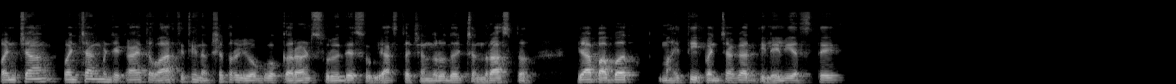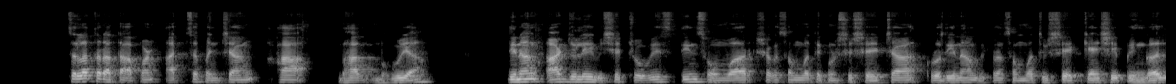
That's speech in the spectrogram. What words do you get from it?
पंचांग पंचांग म्हणजे काय? तर वार तिथी नक्षत्र योग व करण सूर्योदय सूर्यास्त चंद्रोदय चंद्रास्त. याबाबत माहिती पंचांगात दिलेली असते. चला तर आता आपण आजचं पंचांग हा भाग बघूया. दिनांक आठ जुलै वीसशे चोवीस तीन सोमवार शक संवत एकोणीसशे शेहेचाळ क्रोधिनाम विक्रम संवत वीसशे एक्क्याऐंशी पिंगल.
